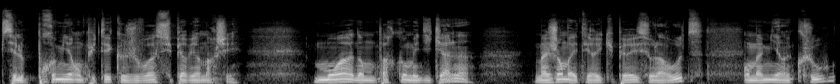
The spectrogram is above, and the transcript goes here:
c'est le premier amputé que je vois super bien marcher. Moi, dans mon parcours médical, ma jambe a été récupérée sur la route. On m'a mis un clou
